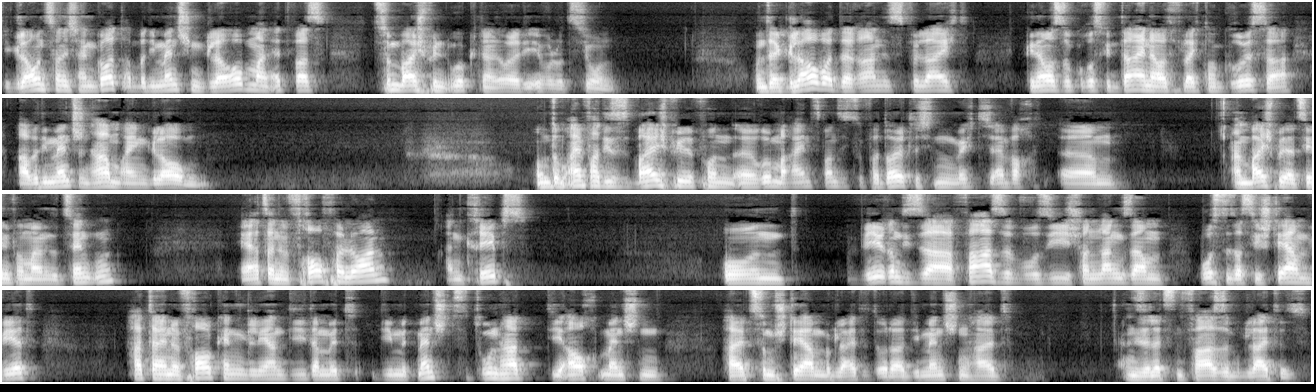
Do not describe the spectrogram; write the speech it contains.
Die glauben zwar nicht an Gott, aber die Menschen glauben an etwas, zum Beispiel den Urknall oder die Evolution. Und der Glaube daran ist vielleicht genauso groß wie deiner, oder vielleicht noch größer, aber die Menschen haben einen Glauben. Und um einfach dieses Beispiel von äh, Römer 21 zu verdeutlichen, möchte ich einfach ähm, ein Beispiel erzählen von meinem Dozenten. Er hat seine Frau verloren an Krebs und während dieser Phase, wo sie schon langsam wusste, dass sie sterben wird, hat er eine Frau kennengelernt, die damit, die mit Menschen zu tun hat, die auch Menschen halt zum Sterben begleitet oder die Menschen halt in dieser letzten Phase begleitet.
